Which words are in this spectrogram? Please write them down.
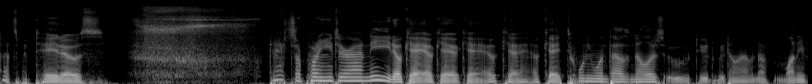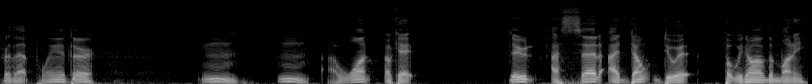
That's potatoes. That's the planter I need. Okay, okay, okay, okay, okay. Twenty-one thousand dollars. Ooh, dude, we don't have enough money for that planter. Mmm, mmm. I want. Okay, dude. I said I don't do it, but we don't have the money.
